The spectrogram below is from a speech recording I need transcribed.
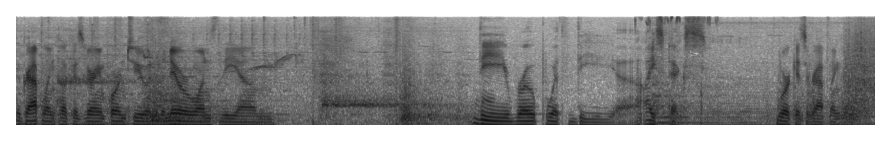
the grappling hook is very important too, and in the newer ones, the um, the rope with the uh, ice picks work as a grappling hook.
